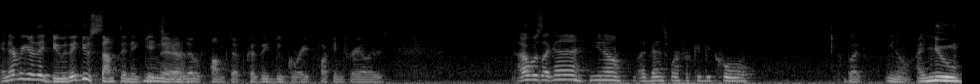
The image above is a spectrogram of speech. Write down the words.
And every year they do, they do something to get you a little pumped up because they do great fucking trailers. I was like, eh, you know, Advanced Warfare could be cool, but you know, I knew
